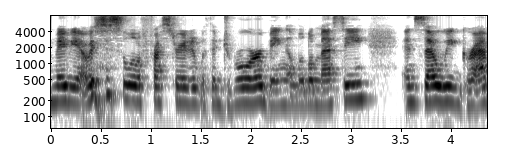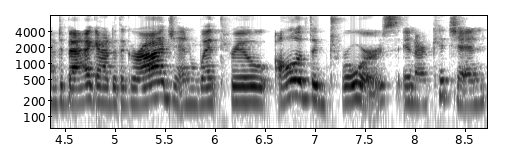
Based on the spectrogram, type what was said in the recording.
maybe I was just a little frustrated with a drawer being a little messy. And so we grabbed a bag out of the garage and went through all of the drawers in our kitchen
